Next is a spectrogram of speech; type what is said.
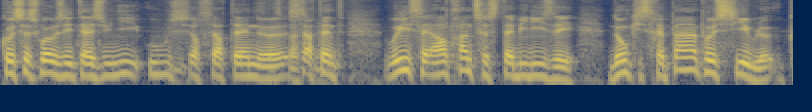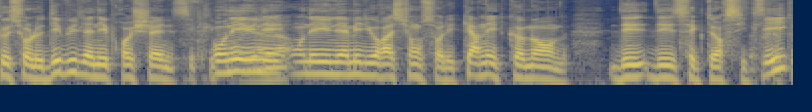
que ce soit aux États-Unis ou sur certaines, euh, certaines, oui, c'est en train de se stabiliser. Donc, il serait pas impossible que sur le début de l'année prochaine, on ait une, on ait une amélioration sur les carnets de commandes des, des secteurs cycliques.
